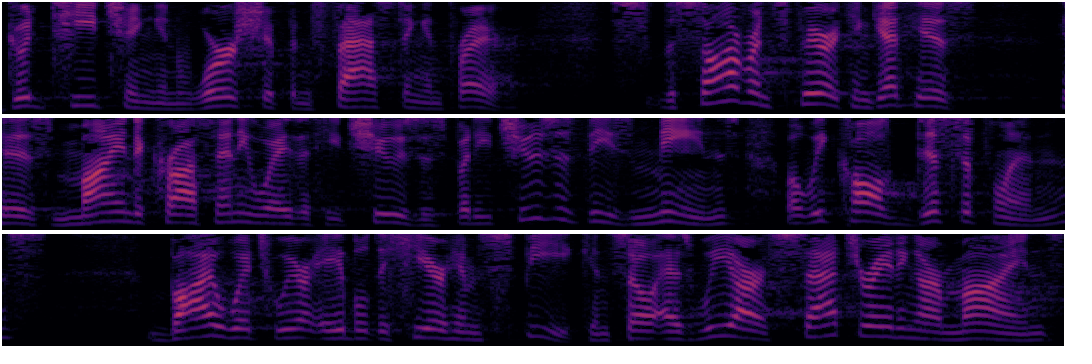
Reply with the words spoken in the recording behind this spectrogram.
good teaching and worship and fasting and prayer. The sovereign spirit can get his, his mind across any way that he chooses, but he chooses these means, what we call disciplines, by which we are able to hear him speak. And so as we are saturating our minds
